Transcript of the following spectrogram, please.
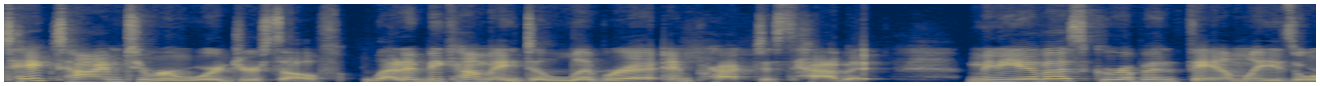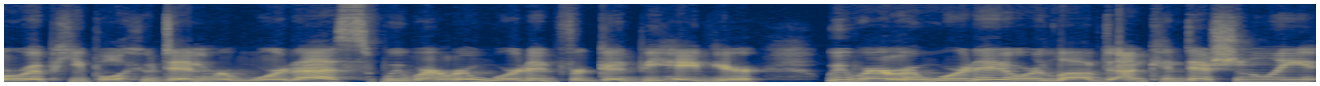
Take time to reward yourself. Let it become a deliberate and practiced habit. Many of us grew up in families or with people who didn't reward us. We weren't rewarded for good behavior. We weren't rewarded or loved unconditionally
